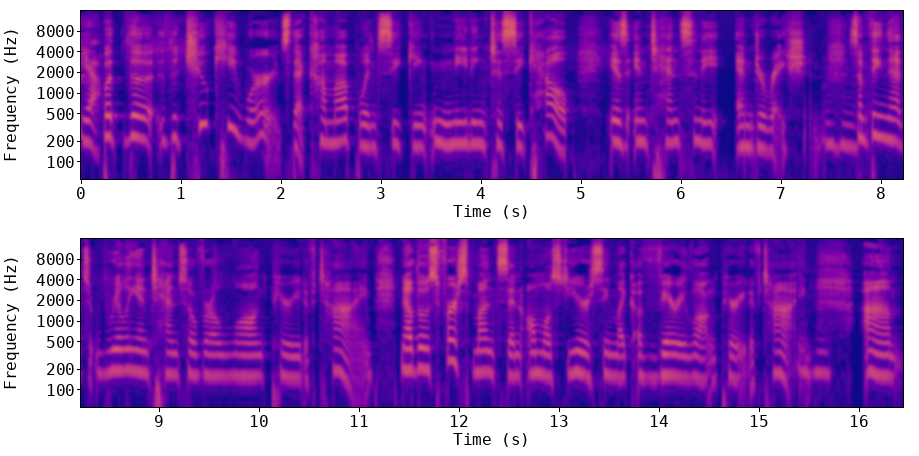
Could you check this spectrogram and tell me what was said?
Yeah. But the the two key words that come up when seeking needing to seek help is intensity and duration. Something that's really intense over a long period of time. Now those first months and almost years seem like a very long period of time. Um,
